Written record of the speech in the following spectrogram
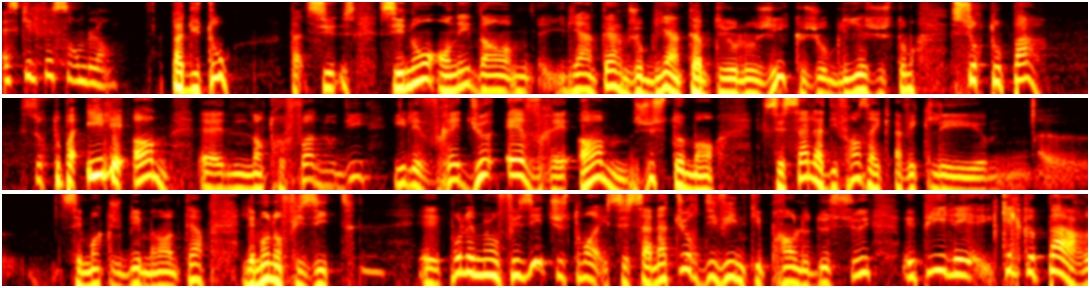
est-ce qu'il fait semblant? Pas du tout. Sinon, on est dans. Il y a un terme, j'ai oublié un terme théologique que j'ai oublié justement. Surtout pas. Surtout pas. Il est homme. Euh, notre foi nous dit, il est vrai. Dieu est vrai homme, justement. C'est ça la différence avec, les. euh, c'est moi que j'oublie maintenant le terme, les monophysites. Et pour les monophysites, justement, c'est sa nature divine qui prend le dessus. Et puis, il est quelque part,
